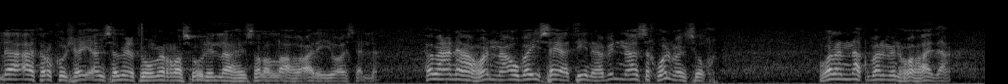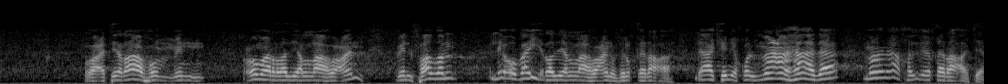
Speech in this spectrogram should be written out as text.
لا أترك شيئا سمعته من رسول الله صلى الله عليه وسلم. فمعناه أن أبي سيأتينا بالناسخ والمنسوخ ولن نقبل منه هذا. واعتراف من عمر رضي الله عنه بالفضل لأبي رضي الله عنه في القراءة لكن يقول مع هذا ما نأخذ بقراءته.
